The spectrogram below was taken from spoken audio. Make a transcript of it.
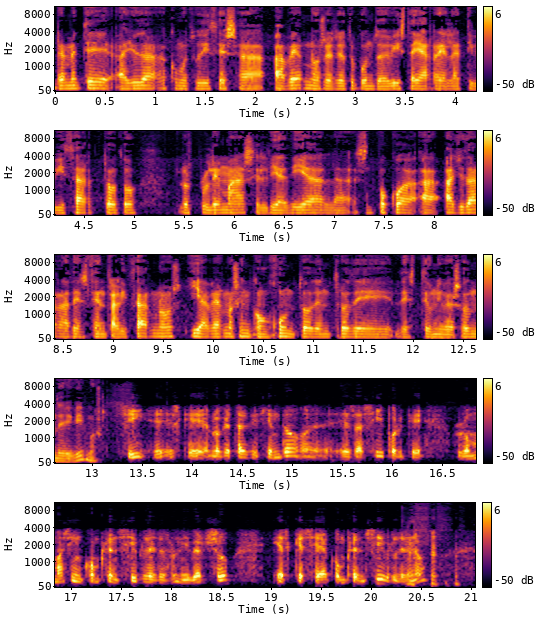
Realmente ayuda, como tú dices, a, a vernos desde otro punto de vista y a relativizar todo los problemas, el día a día, las, un poco a, ayudar a descentralizarnos y a vernos en conjunto dentro de, este universo donde vivimos. Sí, es que lo que estás diciendo eh, es así, porque lo más incomprensible del universo es que sea comprensible, ¿no?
